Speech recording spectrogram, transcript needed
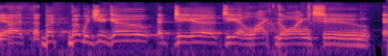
Yeah. But but but would you go? uh, Do you do you like going to? uh,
